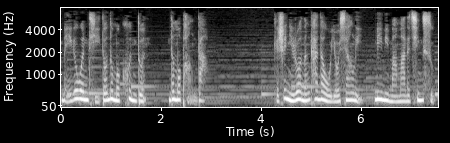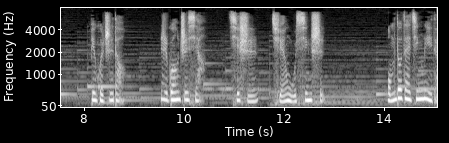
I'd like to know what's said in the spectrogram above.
每一个问题都那么困顿，那么庞大。可是你若能看到我邮箱里密密麻麻的倾诉，便会知道，日光之下。其实全无心事，我们都在经历的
